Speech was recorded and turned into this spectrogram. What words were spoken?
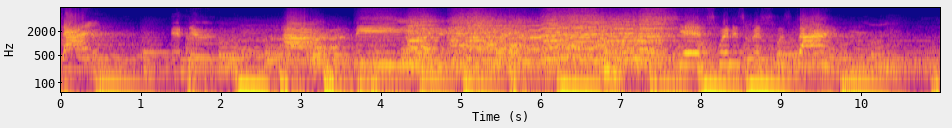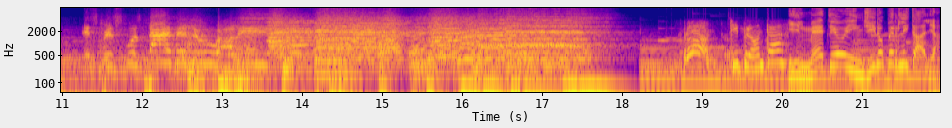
Time in New Orleans. Yes, when it's Christmas time, it's Christmas time in New Orleans. Pronto? Sì, pronta? Il meteo in giro per l'Italia.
